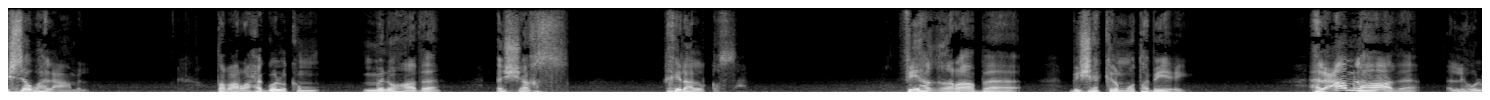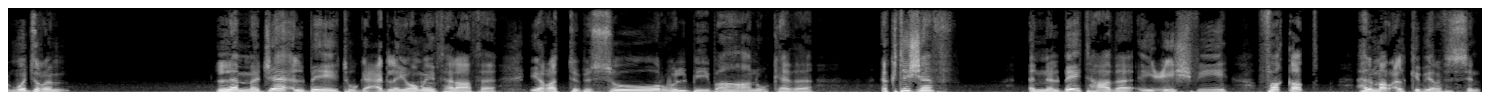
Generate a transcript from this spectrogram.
إيش سوى هالعامل؟ طبعا راح أقول لكم منو هذا الشخص خلال القصة. فيها غرابة بشكل مو طبيعي. هالعامل هذا اللي هو المجرم لما جاء البيت وقعد له يومين ثلاثة يرتب السور والبيبان وكذا اكتشف إن البيت هذا يعيش فيه فقط هالمرأة الكبيرة في السن.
